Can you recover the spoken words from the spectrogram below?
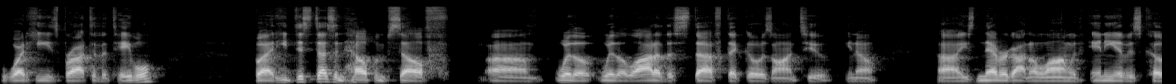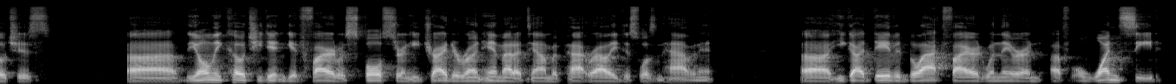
what he's brought to the table, but he just doesn't help himself um, with a with a lot of the stuff that goes on too. You know, uh, he's never gotten along with any of his coaches. Uh, the only coach he didn't get fired was Spoelstra, and he tried to run him out of town, but Pat Riley just wasn't having it. Uh, he got David Blatt fired when they were a, a one seed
